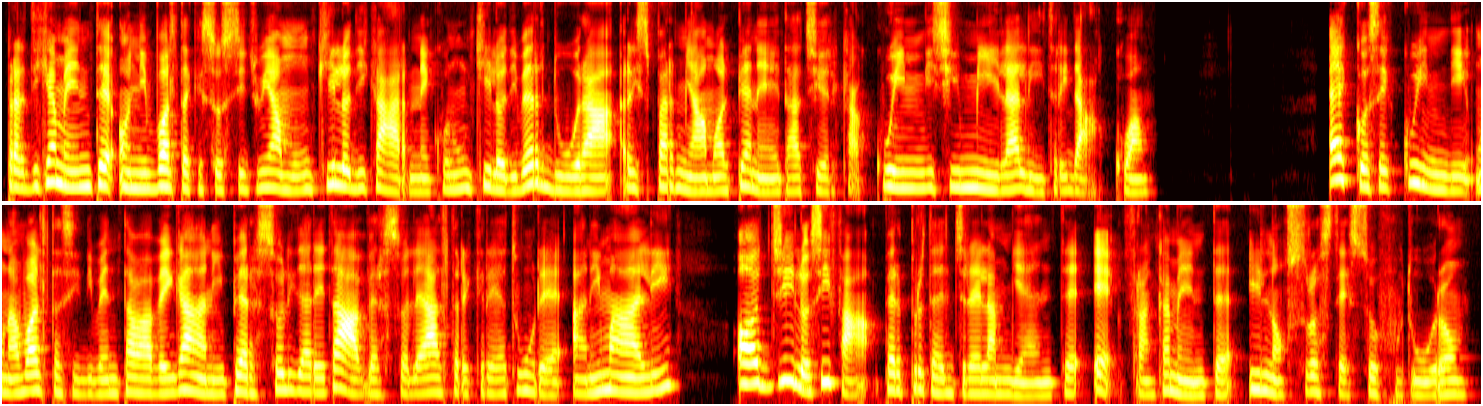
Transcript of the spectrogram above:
Praticamente ogni volta che sostituiamo un chilo di carne con un chilo di verdura risparmiamo al pianeta circa 15.000 litri d'acqua. Ecco se quindi una volta si diventava vegani per solidarietà verso le altre creature animali, oggi lo si fa per proteggere l'ambiente e, francamente, il nostro stesso futuro.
